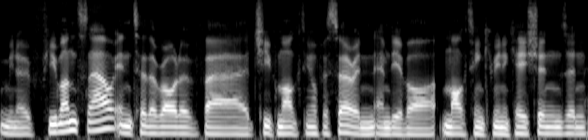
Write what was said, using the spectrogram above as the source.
you know, a few months now into the role of uh, chief marketing officer and MD of our marketing communications and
